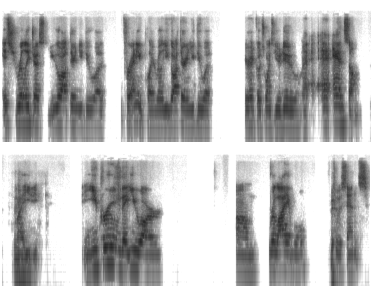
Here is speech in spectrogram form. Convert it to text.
it's really just you go out there and you do what for any player, really, you go out there and you do what your head coach wants you to do and some, right? Mhm. You, you prove that you are um, reliable to a sense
